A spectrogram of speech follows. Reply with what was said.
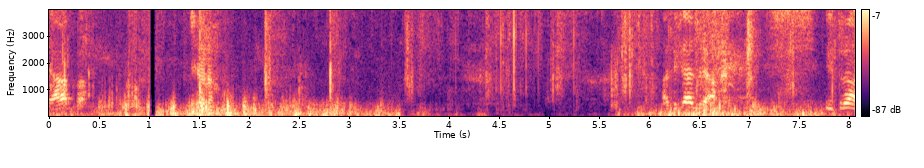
జాగ్రత్త. చలో అది కాదురా ఇట్రా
